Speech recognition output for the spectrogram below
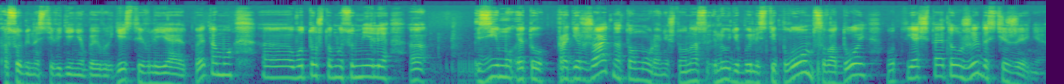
особенности ведения боевых действий влияют. Поэтому э, вот то, что мы сумели э, зиму эту продержать на том уровне, что у нас люди были с теплом, с водой, вот я считаю, это уже достижение.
